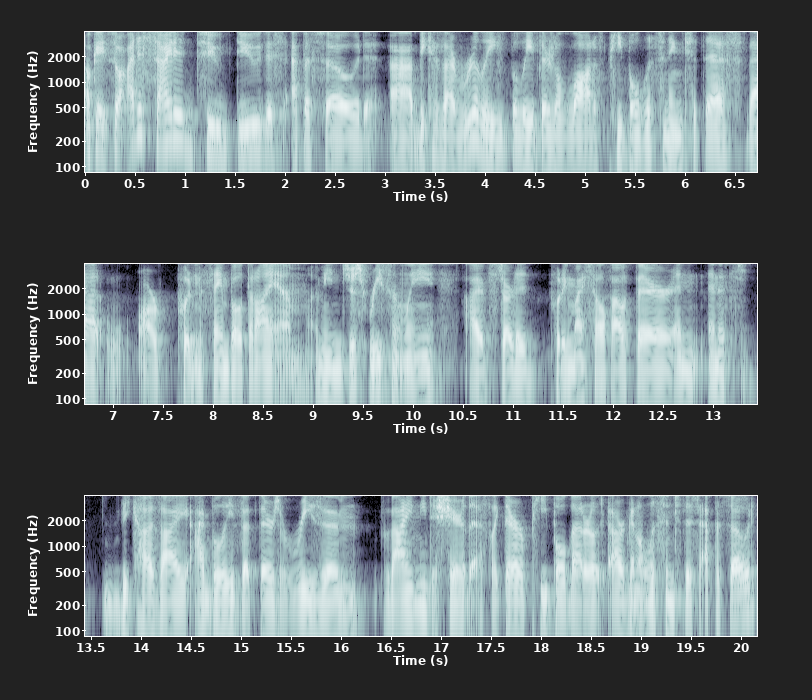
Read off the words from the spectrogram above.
Okay, so I decided to do this episode uh, because I really believe there's a lot of people listening to this that are put in the same boat that I am. I mean, just recently, I've started putting myself out there, and, and it's because I, I believe that there's a reason that I need to share this. Like there are people that are, are going to listen to this episode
